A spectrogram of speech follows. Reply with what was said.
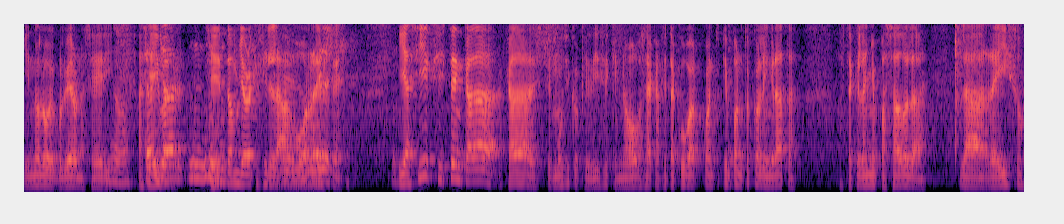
y no lo volvieron a hacer y No. así Tom va- York. sí, Tom York que sí la aborrece. Y así existen cada, cada este, músico que dice que no. O sea, Café Tacuba, ¿cuánto tiempo no tocó La Ingrata? Hasta que el año pasado la, la rehizo.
